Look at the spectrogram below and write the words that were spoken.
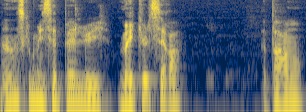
Hein, comment il s'appelle lui? Michael Serra, apparemment.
